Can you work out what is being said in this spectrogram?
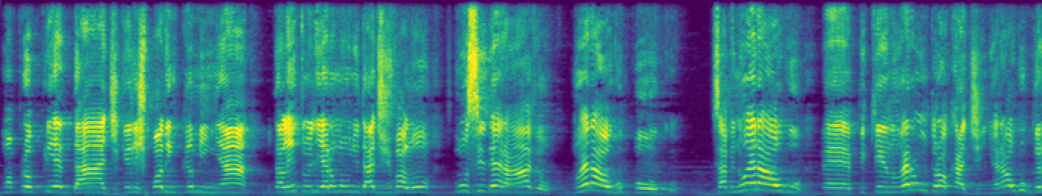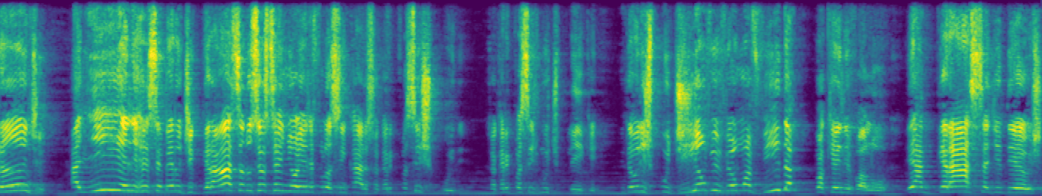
uma propriedade que eles podem caminhar. O talento ele era uma unidade de valor considerável, não era algo pouco. Sabe, não era algo é, pequeno, não era um trocadinho, era algo grande. Ali eles receberam de graça do seu Senhor. E ele falou assim: Cara, eu só quero que vocês cuidem, só quero que vocês multipliquem. Então eles podiam viver uma vida com aquele valor. É a graça de Deus,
